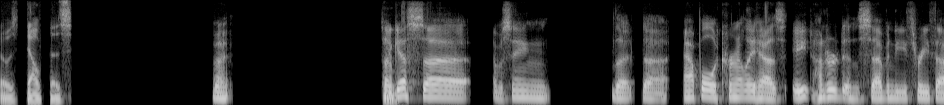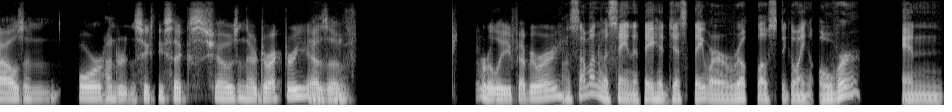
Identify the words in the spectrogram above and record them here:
those deltas. Right. So I Um, guess uh, I was seeing that uh, Apple currently has 873,466 shows in their directory as Mhm. of early February. Well, someone was saying that they had just they were real close to going over, and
